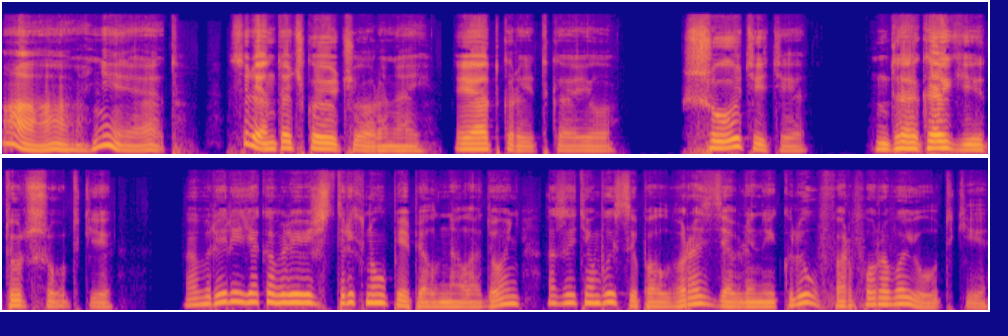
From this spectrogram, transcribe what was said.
А, нет, с ленточкой черной и открыткою. Шутите? Да какие тут шутки? Аврелий Яковлевич стряхнул пепел на ладонь, а затем высыпал в разъявленный клюв фарфоровой утки.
